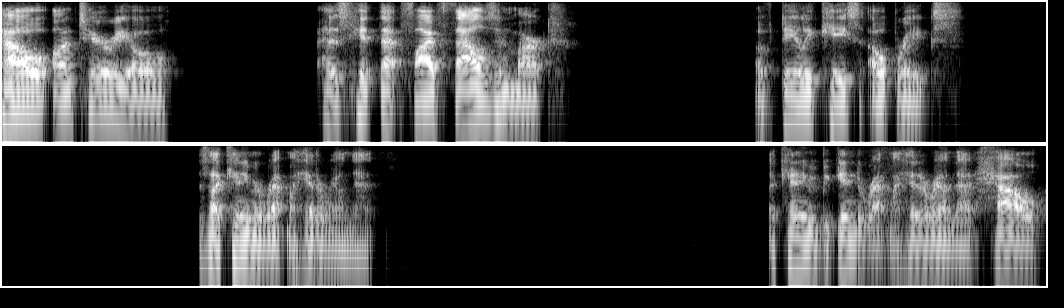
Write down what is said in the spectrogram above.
How Ontario has hit that 5,000 mark of daily case outbreaks is I can't even wrap my head around that. I can't even begin to wrap my head around that, how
